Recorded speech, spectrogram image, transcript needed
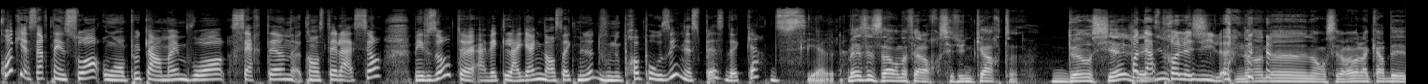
Quoi qu'il y a certains soirs où on peut quand même voir certaines constellations, mais vous autres, euh, avec la gang dans cinq minutes, vous nous proposez une espèce de carte du ciel. Mais c'est ça, on a fait. Alors, c'est une carte d'un ciel. Pas d'astrologie, là. Non, non, non, c'est vraiment la carte des-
